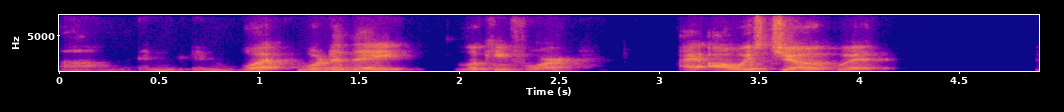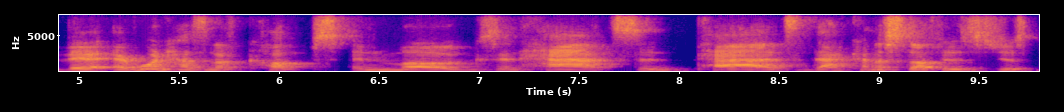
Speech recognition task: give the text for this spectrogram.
um, and, and what, what are they looking for. I always joke with that everyone has enough cups and mugs and hats and pads. That kind of stuff is just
